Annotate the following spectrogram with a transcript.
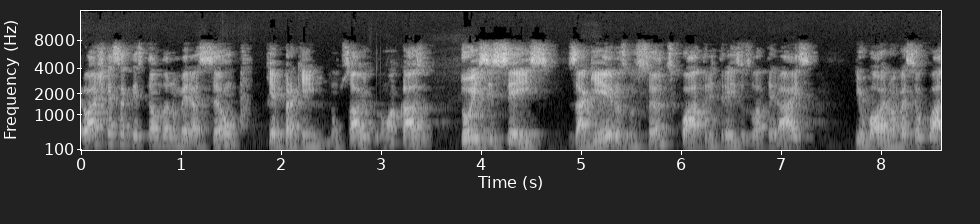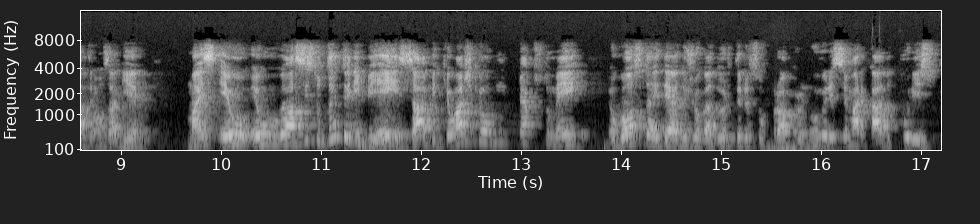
Eu acho que essa questão da numeração, que é para quem não sabe, por um acaso, 2 e 6 zagueiros no Santos, 4 e 3 os laterais, e o Bauer não vai ser o 4, é um zagueiro. Mas eu, eu, eu assisto tanto NBA, sabe, que eu acho que eu me acostumei. Eu gosto da ideia do jogador ter o seu próprio número e ser marcado por isso.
